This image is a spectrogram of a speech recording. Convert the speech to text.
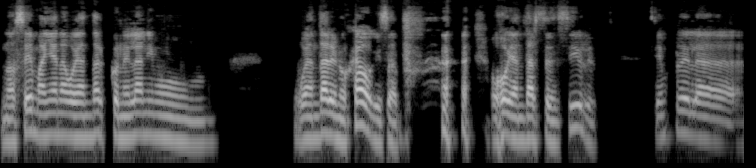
no sé, mañana voy a andar con el ánimo, voy a andar enojado quizás, o voy a andar sensible. Siempre la,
